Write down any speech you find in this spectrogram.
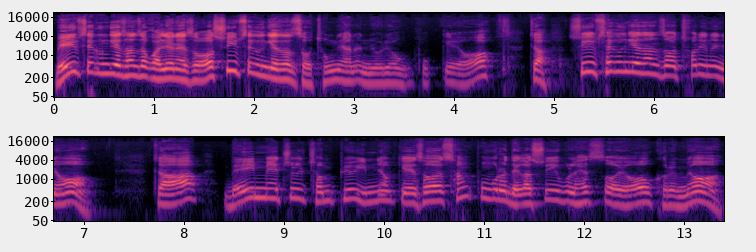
매입세금 계산서 관련해서 수입세금 계산서 정리하는 요령 볼게요. 자, 수입세금 계산서 처리는요. 자, 매입 매출 전표 입력기에서 상품으로 내가 수입을 했어요. 그러면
